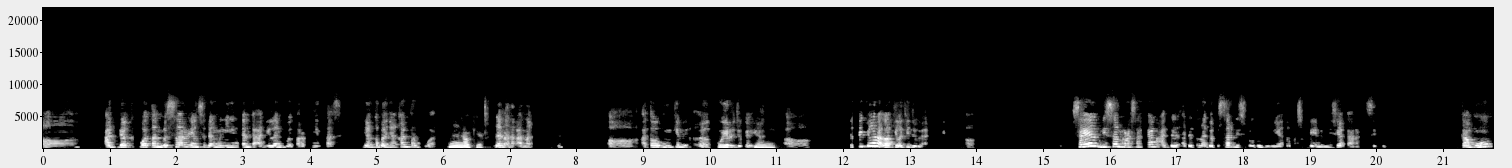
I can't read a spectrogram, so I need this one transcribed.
Uh, ada kekuatan besar yang sedang menginginkan keadilan buat para penyintas yang kebanyakan perempuan hmm, okay. dan anak-anak. Uh, atau mungkin uh, queer juga ya. Hmm. uh, tapi laki-laki juga. Uh, saya bisa merasakan ada ada tenaga besar di seluruh dunia termasuk di Indonesia ke arah situ kamu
